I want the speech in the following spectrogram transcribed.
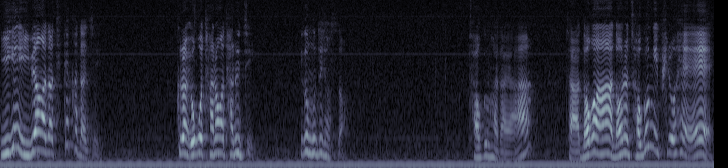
이게 입양하다 채택하다지. 그럼 요거 단어가 다르지? 이건 무슨 뜻이었어? 적응하다야. 자 너가 너는 적응이 필요해.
